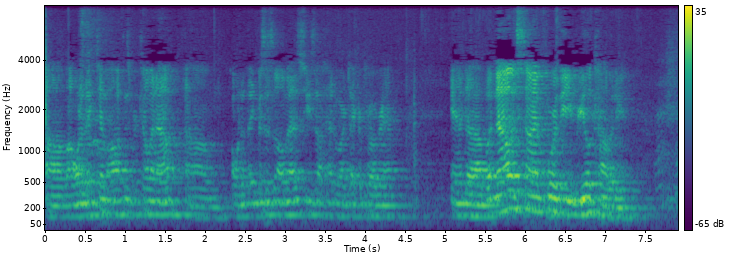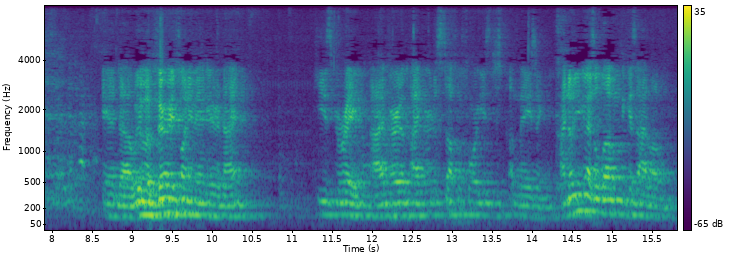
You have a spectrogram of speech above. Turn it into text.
Um, I want to thank Tim Hawkins for coming out. Um, I want to thank Mrs. Omez, she's the head of our DECA program. And, uh, but now it's time for the real comedy. And uh, we have a very funny man here tonight. He's great. I've heard, I've heard his stuff before. He's just amazing. I know you guys will love him because I love him.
